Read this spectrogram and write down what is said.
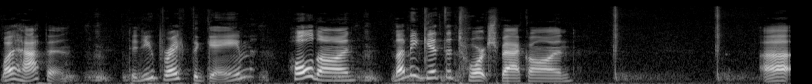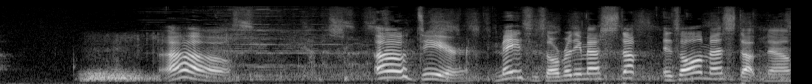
What happened? Did you break the game? Hold on. Let me get the torch back on. Uh. Oh. Oh dear. Maze is already messed up. Is all messed up now.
